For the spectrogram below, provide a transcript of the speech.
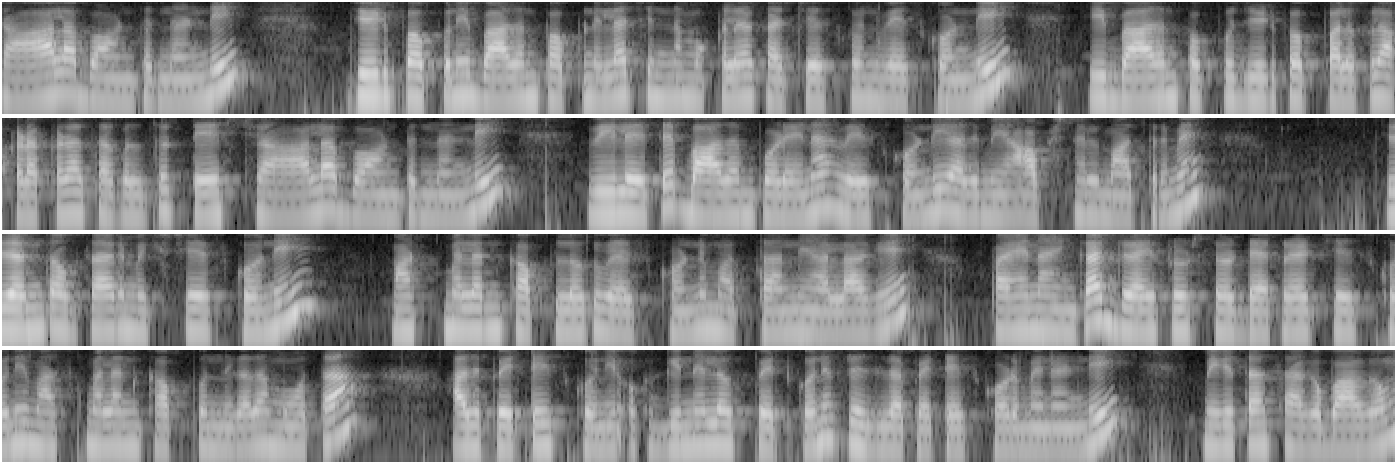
చాలా బాగుంటుందండి. జీడిపప్పుని బాదం పప్పుని ఇలా చిన్న ముక్కలుగా కట్ చేసుకొని వేసుకోండి. ఈ బాదం పప్పు జీడిపప్పు పలుకులు అక్కడక్కడ తగులుతూ టేస్ట్ చాలా బాగుంటుందండి. వీలైతే బాదం పొడైనా వేసుకోండి. అది మీ ఆప్షనల్ మాత్రమే. ఇదంతా ఒకసారి మిక్స్ చేసుకొని మస్క్ మెలన్ కప్లోకి వేసుకోండి మొత్తాన్ని. అలాగే పైన ఇంకా డ్రై ఫ్రూట్స్తో డెకరేట్ చేసుకొని మస్క్ మెలన్ కప్ ఉంది కదా మూత అది పెట్టేసుకొని ఒక గిన్నెలోకి పెట్టుకొని ఫ్రిడ్జ్లో పెట్టేసుకోవడమేనండి. మిగతా సగభాగం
